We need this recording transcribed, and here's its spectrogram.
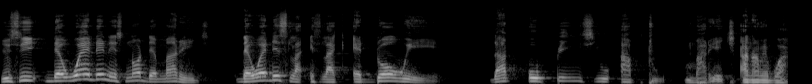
You see, the wedding is not the marriage. The wedding is like like a doorway that opens you up to marriage. Anamebwa.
